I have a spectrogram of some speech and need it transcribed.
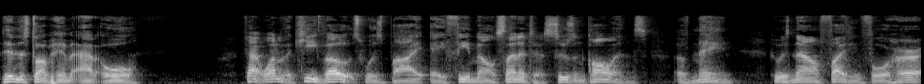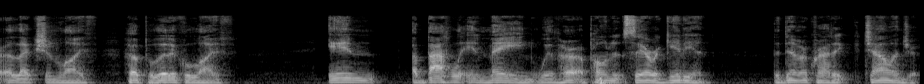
Didn't stop him at all. In fact, one of the key votes was by a female senator, Susan Collins of Maine, who is now fighting for her election life, her political life, in a battle in Maine with her opponent, Sara Gideon, the Democratic challenger.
